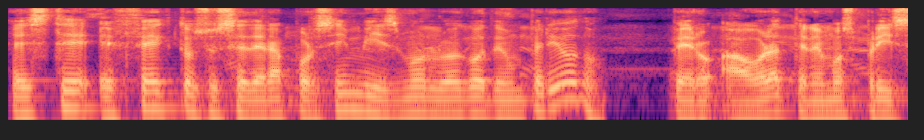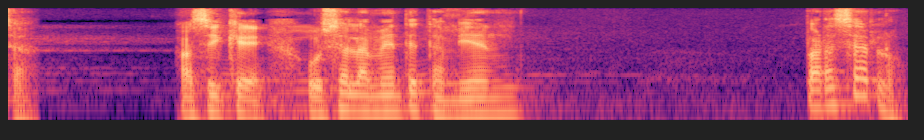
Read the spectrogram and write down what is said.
Este efecto sucederá por sí mismo luego de un periodo, pero ahora tenemos prisa. Así que usa la mente también para hacerlo.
